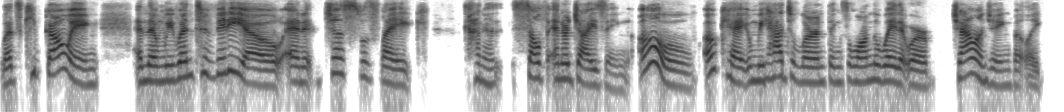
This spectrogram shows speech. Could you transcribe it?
Let's keep going. And then we went to video, and it just was like kind of self energizing. Oh, okay. And we had to learn things along the way that were challenging, but like,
